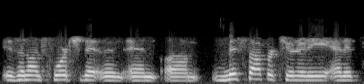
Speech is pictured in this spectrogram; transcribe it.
is an unfortunate and, and um, missed opportunity, and it's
